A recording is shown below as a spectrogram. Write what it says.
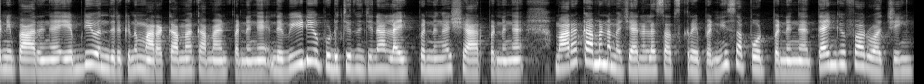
பண்ணி பாருங்கள் எப்படி வந்திருக்குன்னு மறக்காமல் கமெண்ட் பண்ணுங்கள் இந்த வீடியோ பிடிச்சிருந்துச்சின்னா லைக் பண்ணுங்கள் ஷேர் பண்ணுங்கள் மறக்காமல் நம்ம சேனலை சப்ஸ்கிரைப் பண்ணி சப்போர்ட் பண்ணுங்கள் thank you ngi faru a ching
